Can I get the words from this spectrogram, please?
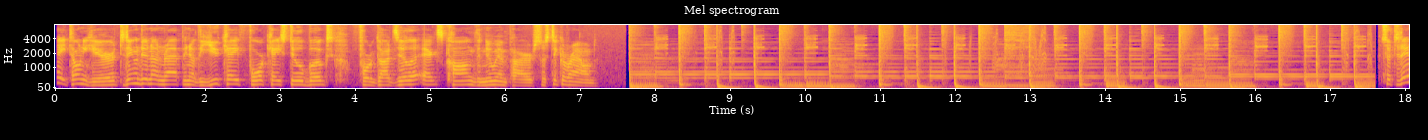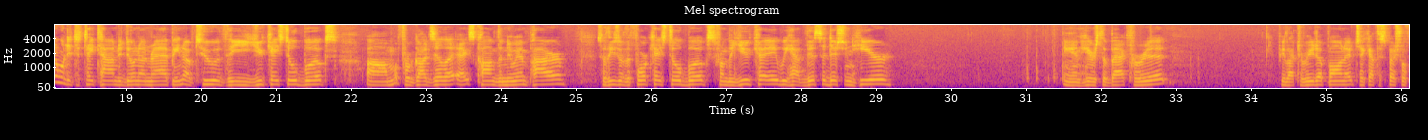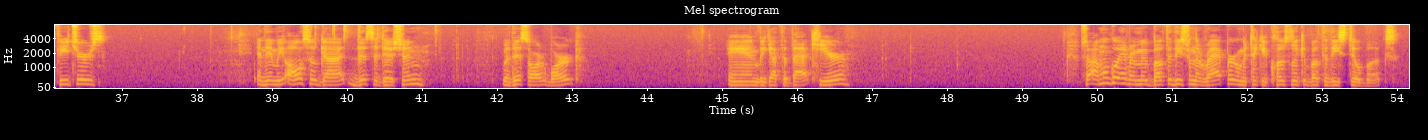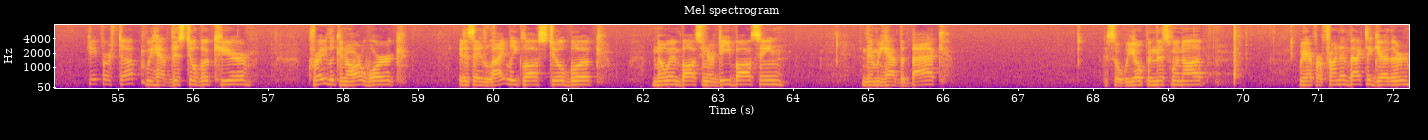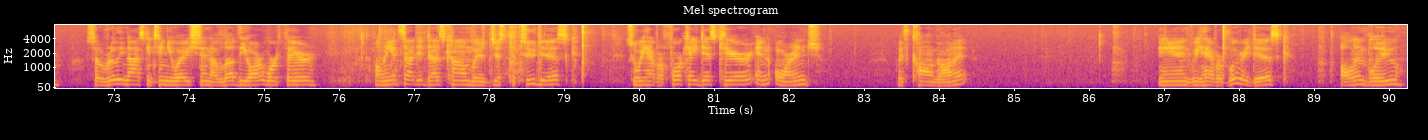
Hey, Tony here. Today we're doing an unwrapping of the UK 4K Steelbooks for Godzilla X Kong The New Empire, so stick around. So today I wanted to take time to do an unwrapping of two of the UK Steelbooks um, for Godzilla X Kong The New Empire. So these are the 4K Steelbooks from the UK. We have this edition here and here's the back for it. If you'd like to read up on it, check out the special features. And then we also got this edition with this artwork. And we got the back here. So I'm going to go ahead and remove both of these from the wrapper and we'll take a close look at both of these steelbooks. Okay, first up we have this steelbook here. Great looking artwork. It is a lightly glossed steelbook, no embossing or debossing. And then we have the back. So we open this one up. We have our front and back together. So really nice continuation. I love the artwork there. On the inside it does come with just the two discs. So we have our 4K disc here in orange with Kong on it. And we have our Blu-ray disc all in blue.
